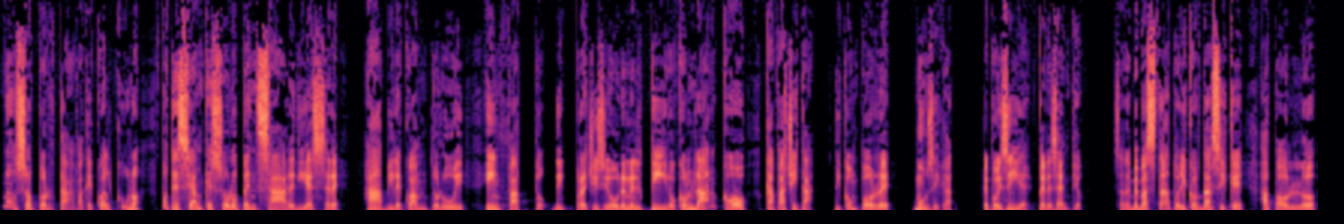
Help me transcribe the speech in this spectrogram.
non sopportava che qualcuno potesse anche solo pensare di essere abile quanto lui in fatto di precisione nel tiro con l'arco o capacità di comporre musica e poesie, per esempio. Sarebbe bastato ricordarsi che Apollo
